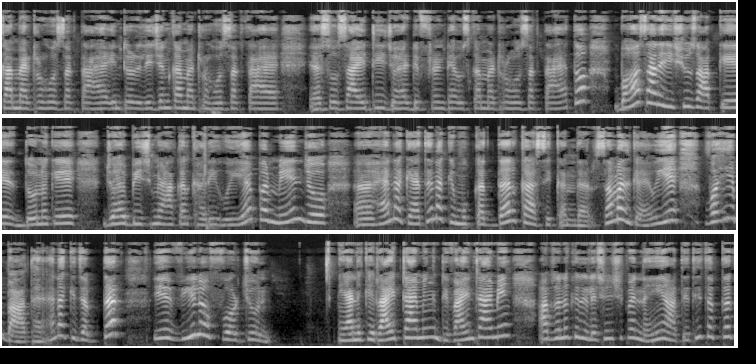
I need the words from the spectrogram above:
का मैटर हो सकता है इंटर रिलीजन का मैटर हो सकता है सोसाइटी जो है डिफरेंट है, उसका मैटर हो सकता है। तो बहुत सारे इश्यूज़ आपके दोनों के जो है बीच में आकर खड़ी हुई है, पर मेन जो है ना, कहते हैं ना कि मुकद्दर का सिकंदर, समझ गए ये वही बात है है ना कि जब तक ये व्हील ऑफ़ फॉर्चून यानी कि राइट टाइमिंग डिवाइन टाइमिंग आप दोनों की रिलेशनशिप में नहीं आती थी, तब तक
